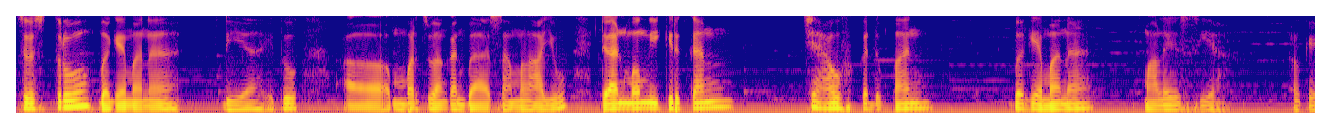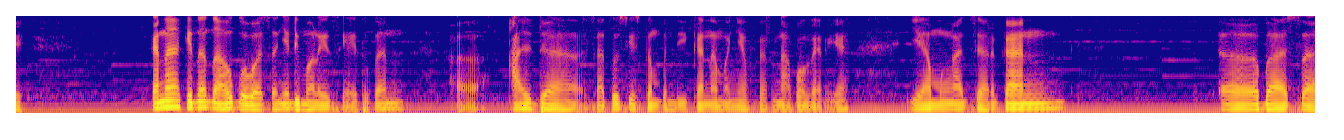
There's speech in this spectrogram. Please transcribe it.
justru bagaimana dia itu uh, memperjuangkan bahasa Melayu dan memikirkan jauh ke depan bagaimana Malaysia. Oke. Okay. Karena kita tahu bahwasanya di Malaysia itu kan uh, ada satu sistem pendidikan namanya vernacular ya yang mengajarkan uh, bahasa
